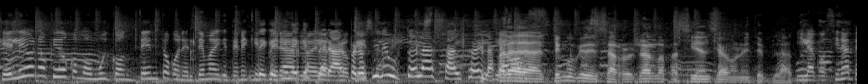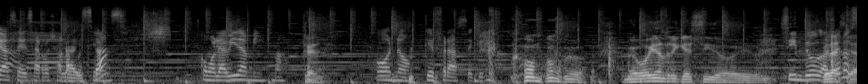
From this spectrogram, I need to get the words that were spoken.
que Leo no quedó como muy contento con el tema de que tenés que de que esperar. tiene que esperar, pero sí le gustó la salsa de las Para, tengo que desarrollar la paciencia con este plato. Y la cocina te hace desarrollar la Ahí está. paciencia. Como la vida misma. Pero, ¿O no? Qué frase. ¿Cómo me, me voy enriquecido? hoy? Sin duda, Gracias, yo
